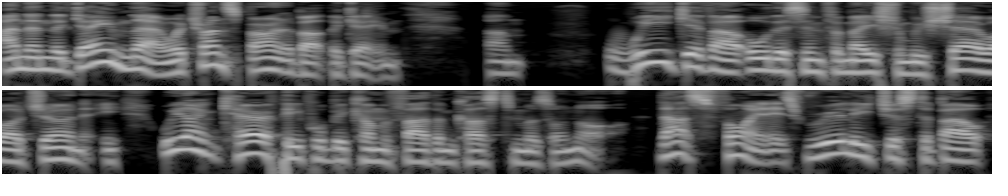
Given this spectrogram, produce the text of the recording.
And then the game there, we're transparent about the game. Um, we give out all this information, we share our journey. We don't care if people become Fathom customers or not. That's fine. It's really just about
